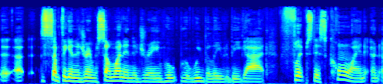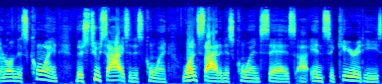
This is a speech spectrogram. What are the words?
uh, uh, something in the dream or someone in the dream who, who we believe to be God flips this coin and, and, on this coin there's two sides of this coin. One side of this coin says uh, insecurities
